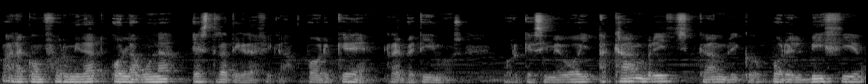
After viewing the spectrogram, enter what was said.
para conformidad o laguna estratigráfica. ¿Por qué? Repetimos, porque si me voy a Cambridge, cámbrico, por el vicio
